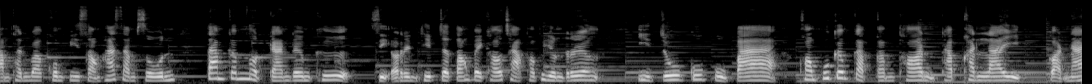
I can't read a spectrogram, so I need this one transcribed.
3 ธันวาคมปี 2530 ตามกำหนดการเดิมคือสิรินทิพย์จะต้องไปเข้าฉากภาพยนตร์เรื่อง อีจูกูปูป้า ของผู้กำกับกำทอนทับคันไลก่อนหน้า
